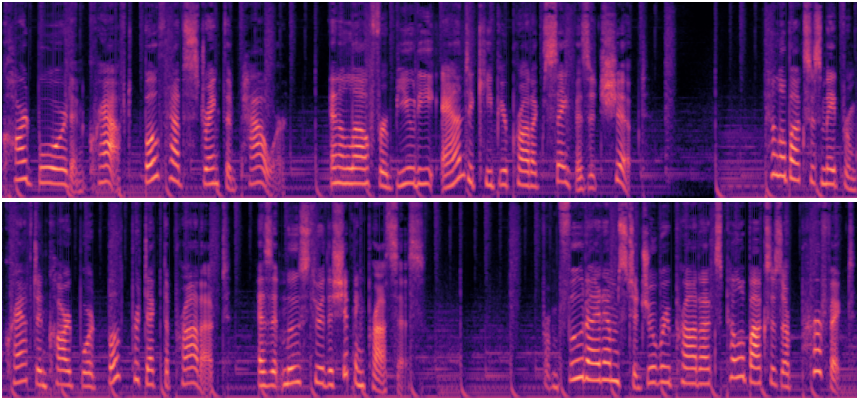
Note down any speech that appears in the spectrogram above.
Cardboard and craft both have strength and power and allow for beauty and to keep your product safe as it's shipped. Pillow boxes made from craft and cardboard both protect the product as it moves through the shipping process from food items to jewelry products, pillow boxes are perfect.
